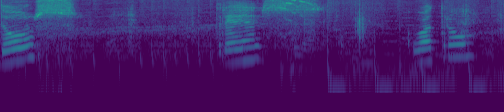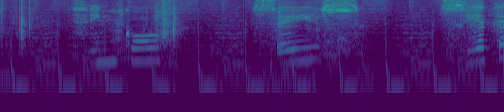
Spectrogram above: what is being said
dos, 3, 4, 5, 6, 7,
